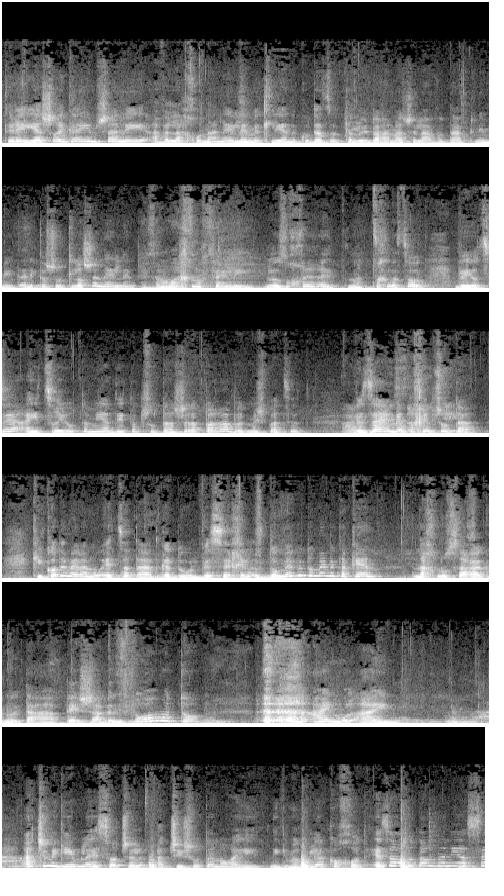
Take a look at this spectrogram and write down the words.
תראי, יש רגעים שאני, אבל לאחרונה נעלמת לי הנקודה הזאת, תלוי ברמה של העבודה הפנימית. אני פשוט, לא שנעלם, המוח נופל לי, לא זוכרת מה צריך לעשות. ויוצא היצריות המיידית הפשוטה של הפרה במשבצת. וזה האמת הכי פשוטה. כי קודם היה לנו עץ הדעת גדול ושכל, אז דומה ודומה מתקן. אנחנו סרגנו את הפשע ונפרום אותו. עין מול עין. עד שמגיעים ליסוד של התשישות הנוראית, נגמרו לי הכוחות, איזה עבודה עוד אני אעשה?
